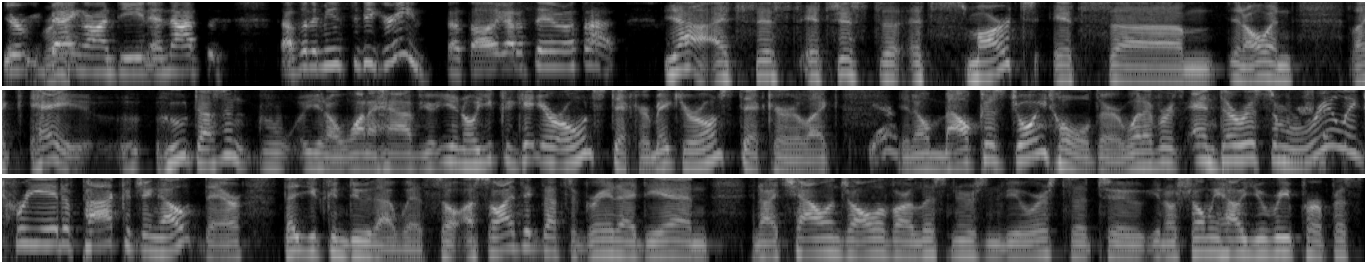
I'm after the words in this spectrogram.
you're Right. bang on, Dean, and that's that's what it means to be green. That's all I got to say about that. yeah it's just it's just uh, it's smart it's um you know and like hey who- doesn't you know want to have your you know you could get your own sticker make your own sticker like Yeah. you know malka's joint holder whatever it's and there is some really creative packaging out there that you can do that with. So so i think that's a great idea and you know i challenge all of our listeners and viewers to to you know show me how you repurpose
